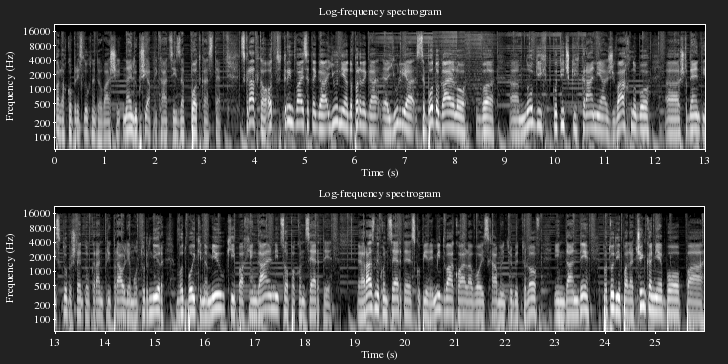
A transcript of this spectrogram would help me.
pa lahko prisluhnete v vaši najljubši aplikaciji za podkaste. Skratka, od 23. junija do 1. julija se bo dogajalo v uh, mnogih kotičkih kranja, živahno bo. Uh, študenti iz kluba študentov Kran pripravljamo turnir v odbojki na Milki, pa hengalnico, pa koncerti. Eh, razne koncerte skupine Mi2, Koala Voice, Hamo in Tribute to Love in Dan D, pa tudi palačinkanje bo, pa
